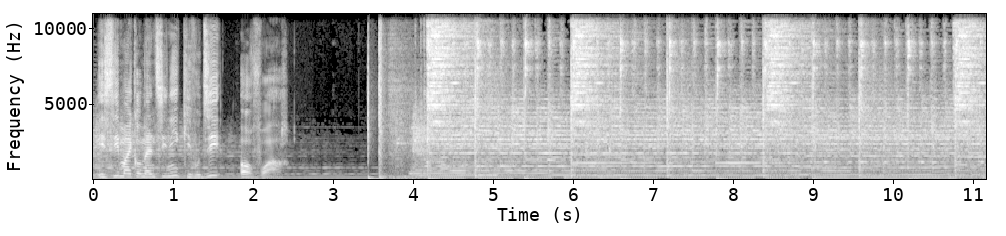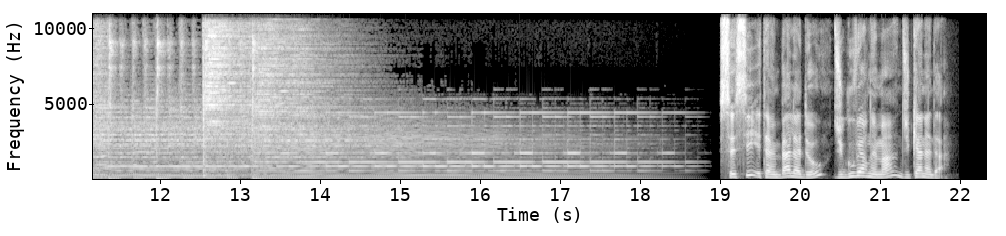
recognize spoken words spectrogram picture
Ici Michael Mancini qui vous dit au revoir. Ceci est un balado du gouvernement du Canada.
